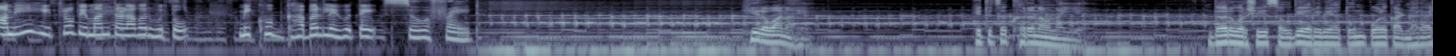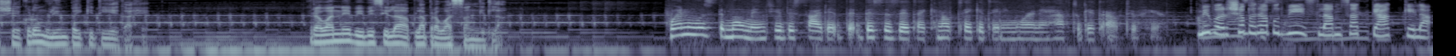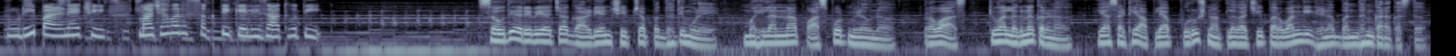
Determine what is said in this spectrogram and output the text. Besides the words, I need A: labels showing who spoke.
A: आम्ही हिथ्रो विमानतळावर होतो. मी खूप घाबरले होते.
B: सो अफ्रेड
C: ही रवान आहे. हे तिचं खरं नाव नाहीये. दरवर्षी सौदी अरेबियातून पळ काढणाऱ्या शेकडो मुलींपैकी ती एक आहे. रवानने बीबीसीला आपला प्रवास सांगितला.
D: When was the moment you decided that this is it, I cannot take it anymore and I have to get out of here?
A: मी वर्षभरापूर्वी इस्लामचा त्याग केला. रूढी पाळण्याची माझ्यावर सक्ती केली जात होती.
C: सौदी अरेबियाच्या गार्डियनशिपच्या पद्धतीमुळे महिलांना पासपोर्ट मिळवणं प्रवास किंवा लग्न करणं यासाठी आपल्या पुरुष नातलगाची परवानगी घेणं बंधनकारक असतं.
